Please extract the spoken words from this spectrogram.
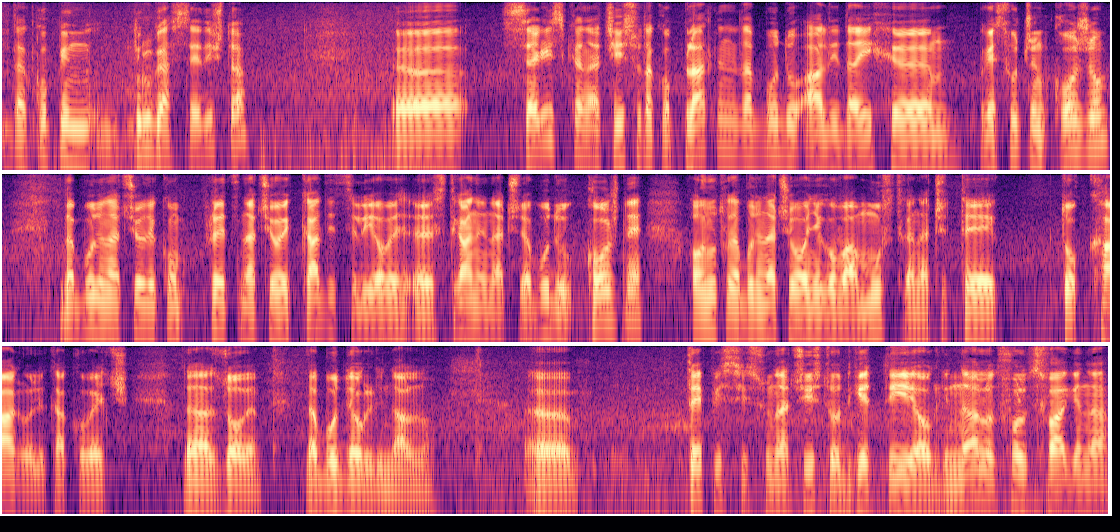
da kupim druga sedišta. E, serijska, znači isto tako platnene da budu, ali da ih e, presvučem kožom, da budu znači ovdje komplet, znači ove kadice ili ove e, strane, znači da budu kožne, a unutra da bude znači ova njegova mustra, znači te to karo ili kako već da nazovem, da bude originalno. Tepisi su znači isto od GTI original od Volkswagena.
